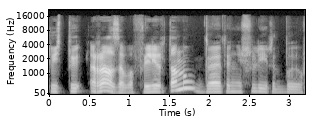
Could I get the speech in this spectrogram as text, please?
То есть ты разово флиртанул. Да, это не флирт был.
